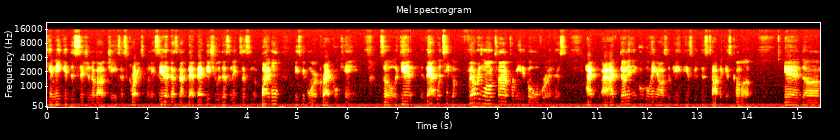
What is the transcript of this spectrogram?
can make a decision about Jesus Christ. When they say that, that's not that that issue doesn't exist in the Bible. These people are crack cocaine. So again, that would take a very long time for me to go over in this. I, I've done it in Google Hangouts with atheists. This topic has come up and um,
